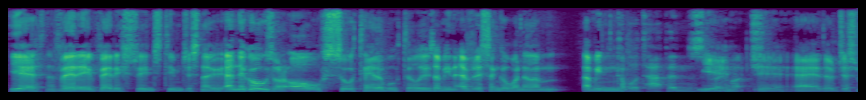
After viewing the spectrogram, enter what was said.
Yeah, a very, very strange team just now. And the goals were all so terrible to lose. I mean, every single one of them. I mean, A couple of tap ins, yeah, pretty much. yeah, uh, they're just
